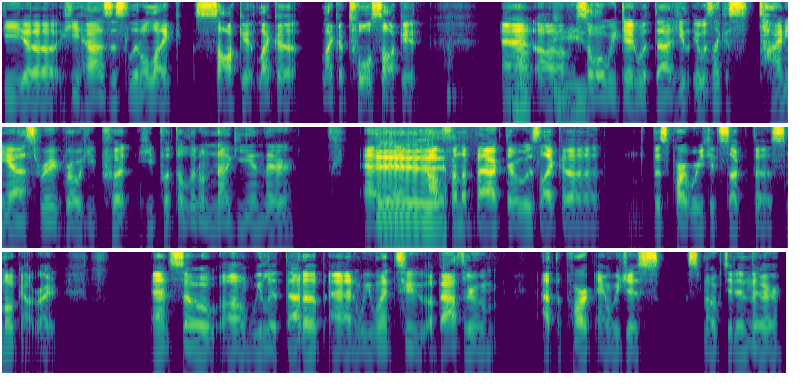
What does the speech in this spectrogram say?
He uh he has this little like socket, like a like a tool socket. And Oh, um so what we did with that, he it was like a tiny ass rig, bro. He put he put the little nuggie in there. And then out from the back there was like a this part where you could suck the smoke out, right? And so um, we lit that up and we went to a bathroom at the park and we just smoked it in there.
